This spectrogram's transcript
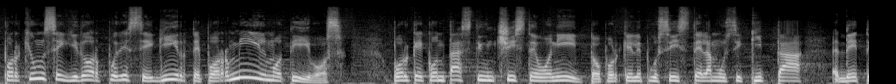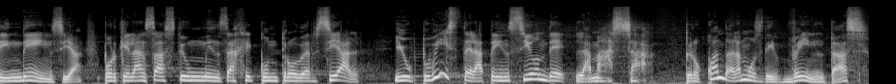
Porque un seguidor puede seguirte por mil motivos. Porque contaste un chiste bonito, porque le pusiste la musiquita de tendencia, porque lanzaste un mensaje controversial y obtuviste la atención de la masa. Pero cuando hablamos de ventas,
